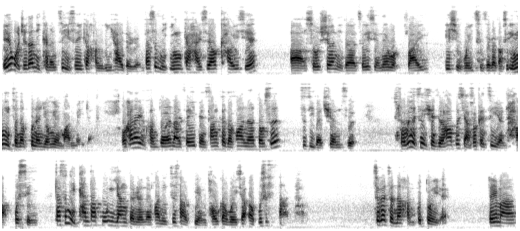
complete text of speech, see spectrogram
因为我觉得你可能自己是一个很厉害的人，但是你应该还是要靠一些啊，social 你的这一些 network 来一起维持这个东西，因为你真的不能永远完美的。我看到有很多人来这一边上课的话呢，都是自己的圈子。所谓的自己圈子的话，不是想说跟自己人好不行，但是你看到不一样的人的话，你至少点头跟微笑，而不是闪他。这个真的很不对耶，对吗？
